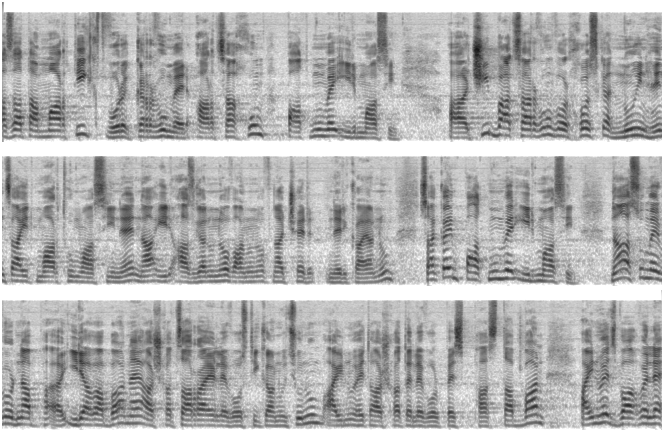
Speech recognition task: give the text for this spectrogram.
ազատամարտիկ, որը կռվում էր Արցախում, պատմում է իր մասին չի բացառվում, որ խոսքը նույն հենց այդ մարդու մասին է, նա իր ազգանունով, անունով նա չէր ներկայանում, սակայն պատմում էր իր մասին։ Նա ասում էր, որ նա իրավաբան է, աշխատծառայել է ոստիկանությունում, այնուհետ աշխատել է որպես փաստաբան, այնուհետ զբաղվել է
